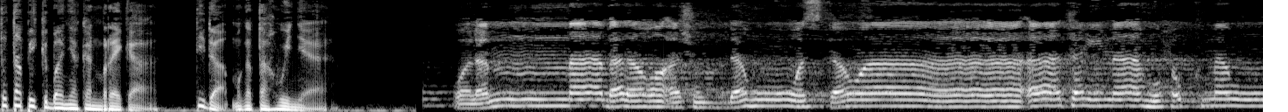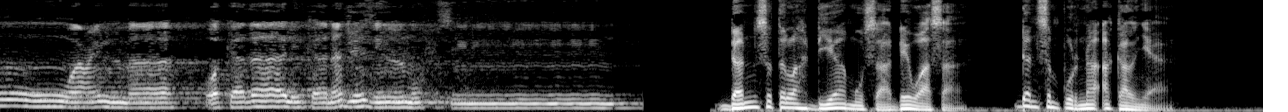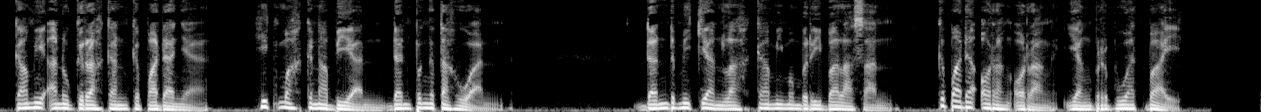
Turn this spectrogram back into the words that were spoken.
tetapi kebanyakan mereka tidak mengetahuinya. ولما بلغ أشده واستوى آتيناه حكما وعلما وكذلك نجزي المحسنين dan setelah dia Musa dewasa dan sempurna akalnya, kami anugerahkan kepadanya hikmah kenabian dan pengetahuan. Dan demikianlah kami memberi balasan kepada orang-orang yang berbuat baik.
